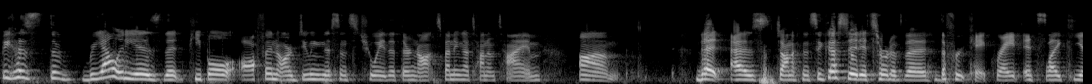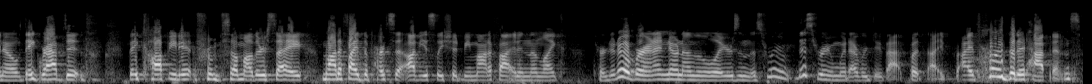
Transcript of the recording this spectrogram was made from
Because the reality is that people often are doing this in such a way that they're not spending a ton of time um, that, as Jonathan suggested, it's sort of the, the fruitcake, right? It's like, you know, they grabbed it, they copied it from some other site, modified the parts that obviously should be modified, and then like turned it over. And I know none of the lawyers in this room, this room would ever do that, but I, I've heard that it happens.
